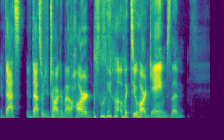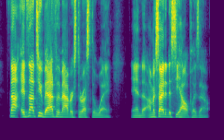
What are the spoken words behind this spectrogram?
if that's if that's what you're talking about a hard like two hard games, then it's not it's not too bad for the Mavericks the rest of the way. And uh, I'm excited to see how it plays out.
